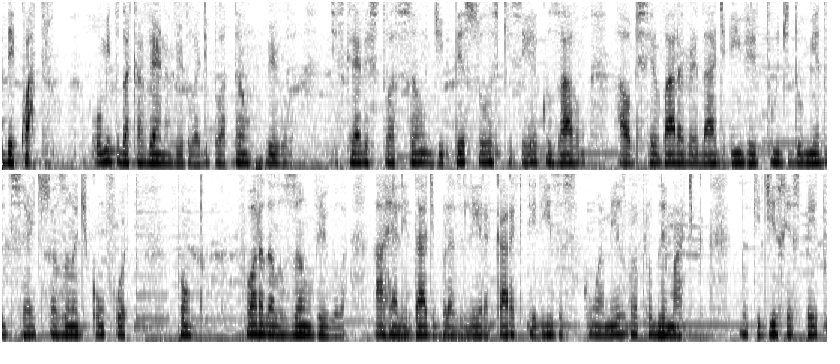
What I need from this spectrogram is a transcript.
AB4. O mito da caverna, vírgula, de Platão, vírgula, descreve a situação de pessoas que se recusavam a observar a verdade em virtude do medo de sair de sua zona de conforto. Ponto. Fora da alusão, vírgula, a realidade brasileira caracteriza-se com a mesma problemática no que diz respeito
